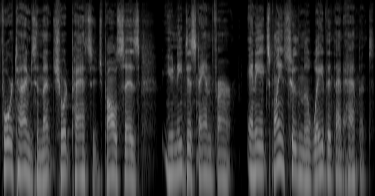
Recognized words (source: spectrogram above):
Four times in that short passage, Paul says, You need to stand firm. And he explains to them the way that that happens.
